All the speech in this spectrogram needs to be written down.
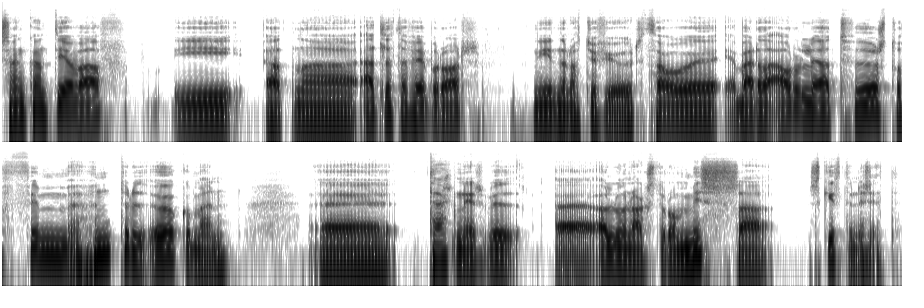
Sangan DFF í atna, 11. februar 1984 þá uh, verða árlega 2500 ökumenn uh, teknir við uh, ölfunakstur og missa skýrtunni sitt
